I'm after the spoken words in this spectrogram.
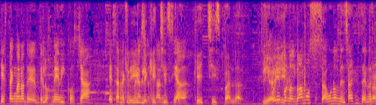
y está en manos de, de los médicos ya esa Increíble, recuperación qué tan chispa, deseada. qué chispa. la- ahí- Oye, pues nos vamos a unos mensajes de nuestras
